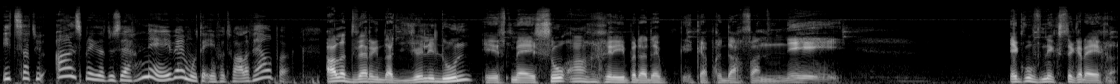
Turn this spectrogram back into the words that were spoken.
iets dat u aanspreekt dat u zegt, nee, wij moeten 1 voor 12 helpen? Al het werk dat jullie doen, heeft mij zo aangegrepen dat ik, ik heb gedacht van nee. Ik hoef niks te krijgen.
